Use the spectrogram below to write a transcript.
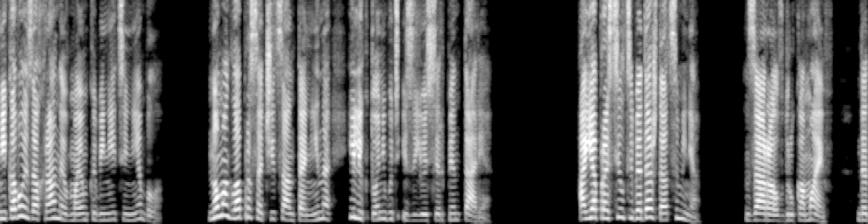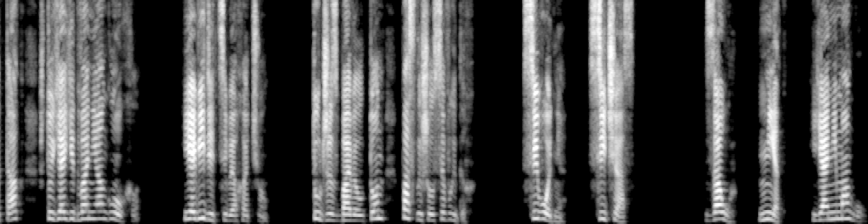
Никого из охраны в моем кабинете не было, но могла просочиться Антонина или кто-нибудь из ее серпентария. «А я просил тебя дождаться меня», — заорал вдруг Амаев, да так, что я едва не оглохла. «Я видеть тебя хочу». Тут же сбавил тон, послышался выдох. «Сегодня, сейчас». «Заур, нет, я не могу.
